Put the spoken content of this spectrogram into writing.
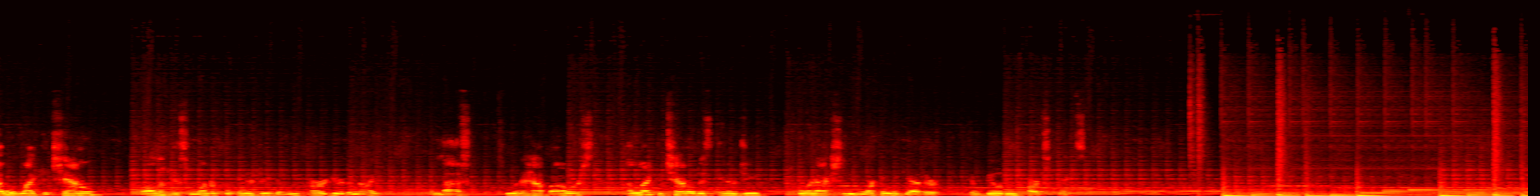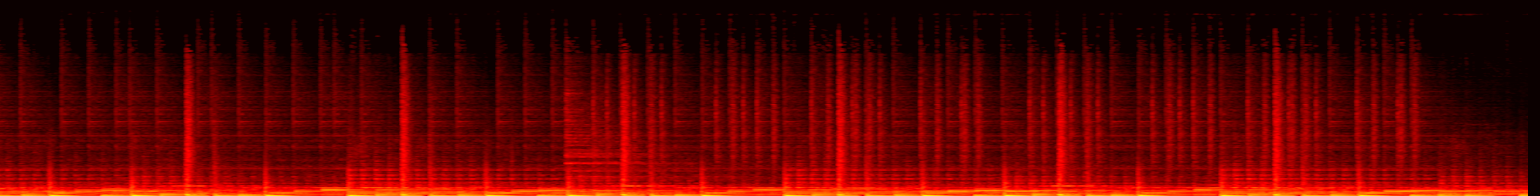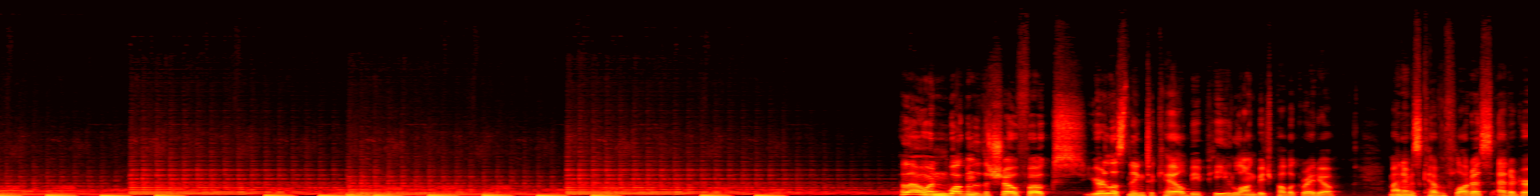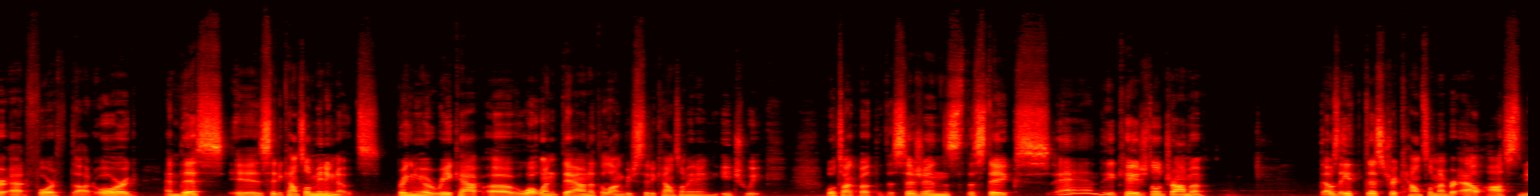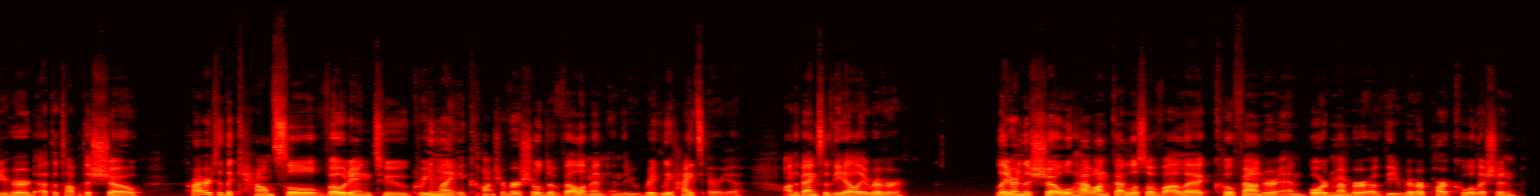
I would like to channel all of this wonderful energy that we've heard here tonight, the last two and a half hours. I'd like to channel this energy toward actually working together and building park space. And welcome to the show, folks. You're listening to KLBP Long Beach Public Radio. My name is Kevin Flores, editor at Forthe.org, and this is City Council Meeting Notes, bringing you a recap of what went down at the Long Beach City Council meeting each week. We'll talk about the decisions, the stakes, and the occasional drama. That was 8th District Council member Al Austin you heard at the top of the show, prior to the council voting to greenlight a controversial development in the Wrigley Heights area on the banks of the LA River. Later in the show, we'll have on Carlos Ovalle, co founder and board member of the River Park Coalition,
